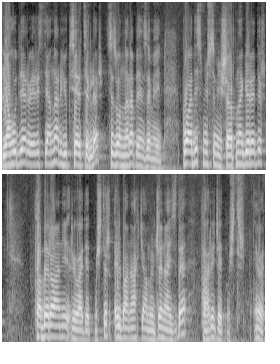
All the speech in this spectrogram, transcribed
Yahudiler ve Hristiyanlar yükseltirler. Siz onlara benzemeyin. Bu hadis Müslim'in şartına göredir. Taberani rivayet etmiştir. Elbani Ahkamül Cenayiz'de tahric etmiştir. Evet.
